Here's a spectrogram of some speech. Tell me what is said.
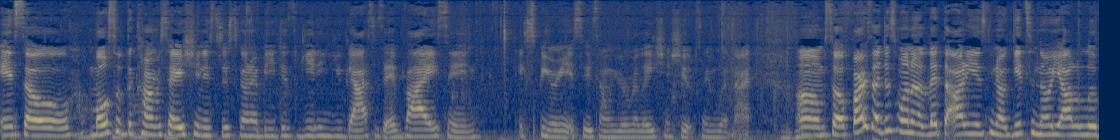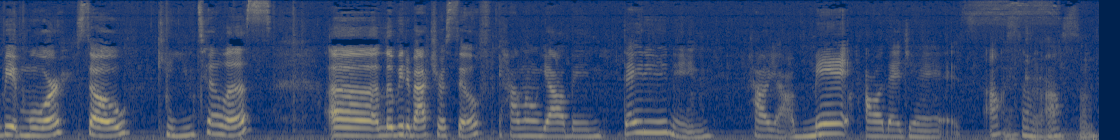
And so, most of the conversation is just gonna be just getting you guys' advice and experiences on your relationships and whatnot. Um, so first, I just want to let the audience, you know, get to know y'all a little bit more. So, can you tell us uh, a little bit about yourself? How long y'all been dating and how y'all met? All that jazz. Awesome, awesome.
